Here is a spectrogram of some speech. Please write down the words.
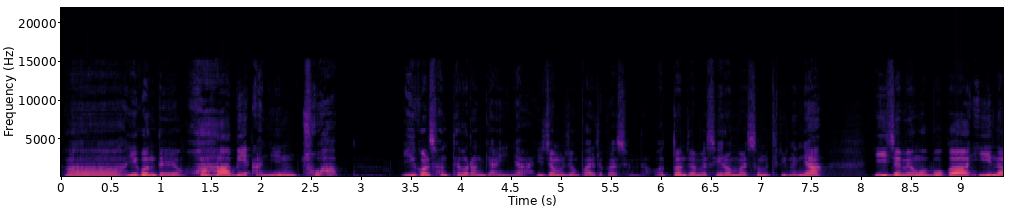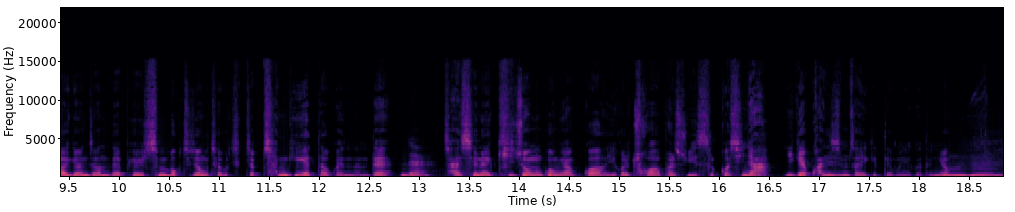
아, 이건데요. 화합이 아닌 조합. 이걸 선택을 한 게 아니냐. 이 점을 좀 봐야 될 것 같습니다. 어떤 점에서 이런 말씀을 드리느냐. 이재명 후보가 이낙연 전 대표의 신복지 정책을 직접 챙기겠다고 했는데 네. 자신의 기존 공약과 이걸 조합할 수 있을 것이냐. 이게 관심사이기 때문이거든요. 음흠.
